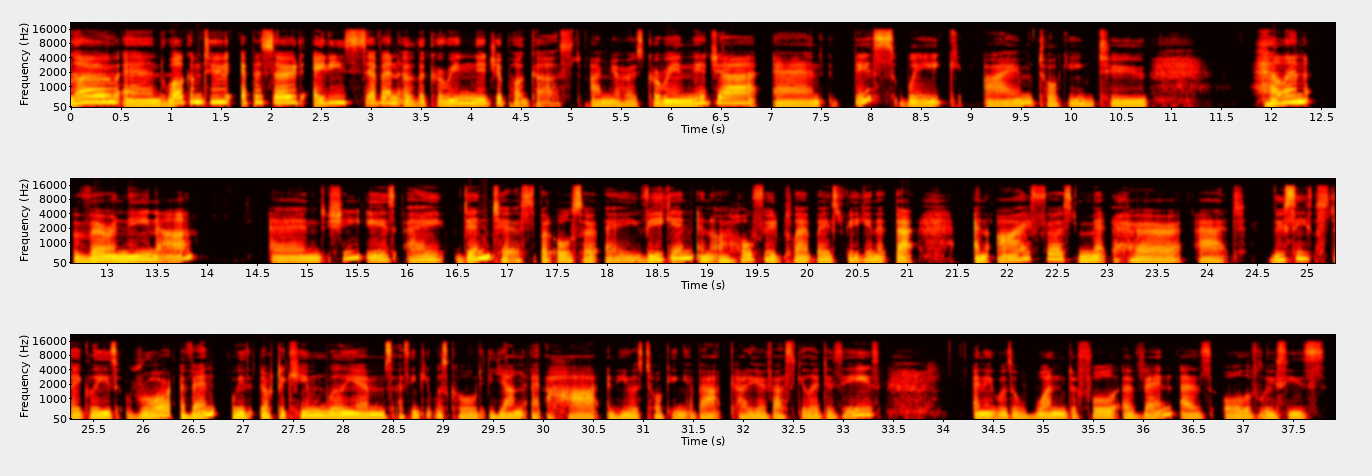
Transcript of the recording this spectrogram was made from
Hello, and welcome to episode 87 of the Corinne Nijjer podcast. I'm your host, Corinne Nijjer, and this week I'm talking to Helen Voronina, and she is a dentist, but also a vegan and a whole food plant based vegan at that. And I first met her at Lucy Stegley's Raw event with Dr. Kim Williams. I think it was called Young at Heart, and he was talking about cardiovascular disease. And it was a wonderful event, as all of Lucy's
